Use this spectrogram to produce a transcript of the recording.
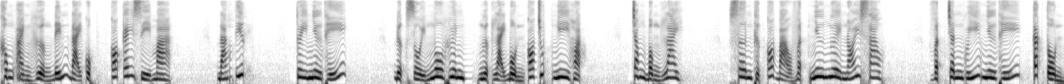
không ảnh hưởng đến đại cục, có cái gì mà. Đáng tiếc. Tuy như thế. Được rồi ngô huyên, ngược lại bổn có chút nghi hoặc Trong bồng lai. Sơn thực có bảo vật như ngươi nói sao? Vật chân quý như thế, các tồn.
